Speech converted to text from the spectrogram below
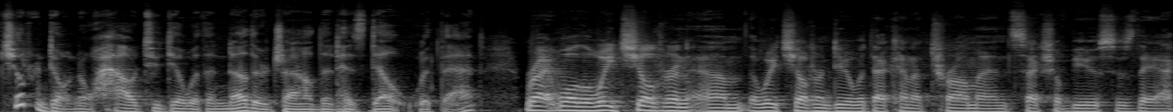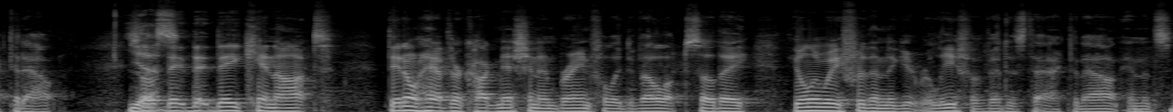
children don't know how to deal with another child that has dealt with that. Right. Well, the way children, um, the way children deal with that kind of trauma and sexual abuse is they act it out. So Yes. they, they, they cannot, they don't have their cognition and brain fully developed. So they, the only way for them to get relief of it is to act it out. And it's,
